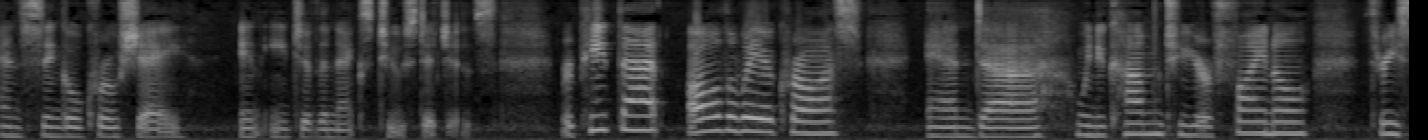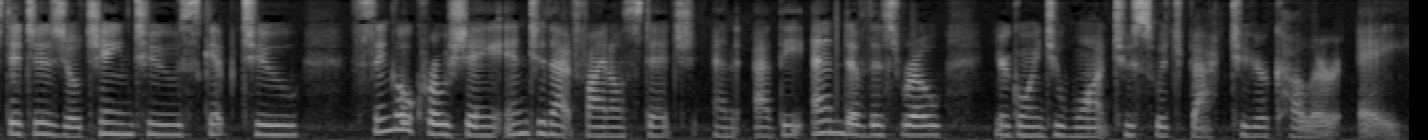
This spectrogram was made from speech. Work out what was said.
and single crochet in each of the next two stitches. Repeat that all the way across and uh, when you come to your final three stitches you'll chain two, skip two, single crochet into that final stitch and at the end of this row you're going to want to switch back to your color A.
